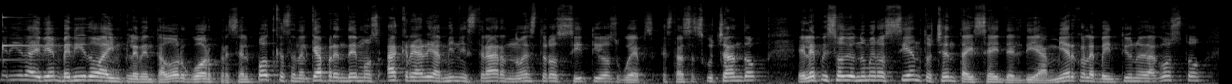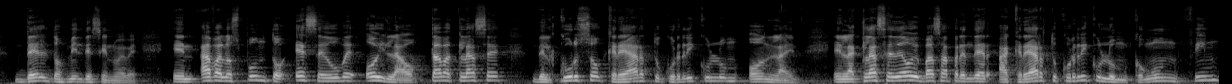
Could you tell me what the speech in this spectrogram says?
Bienvenida y bienvenido a Implementador WordPress, el podcast en el que aprendemos a crear y administrar nuestros sitios web. Estás escuchando el episodio número 186 del día, miércoles 21 de agosto del 2019. En avalos.sv, hoy la octava clase del curso Crear tu currículum online. En la clase de hoy vas a aprender a crear tu currículum con un theme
